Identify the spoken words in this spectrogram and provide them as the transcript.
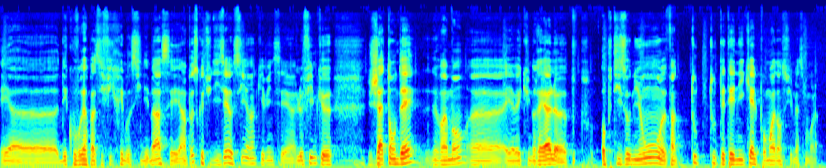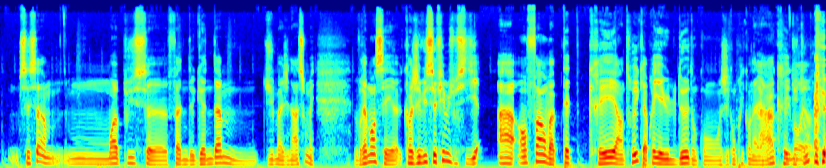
Et euh, découvrir Pacific Rim au cinéma, c'est un peu ce que tu disais aussi, hein, Kevin. C'est euh, le film que j'attendais vraiment, euh, et avec une réelle euh, aux petits oignons. Enfin, tout, tout était nickel pour moi dans ce film à ce moment-là. C'est ça, moi plus fan de Gundam du ma génération, mais vraiment c'est quand j'ai vu ce film, je me suis dit ah enfin on va peut-être créer un truc. Après il y a eu le 2 donc on- j'ai compris qu'on allait rien créer du tout.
